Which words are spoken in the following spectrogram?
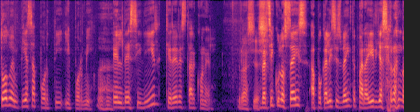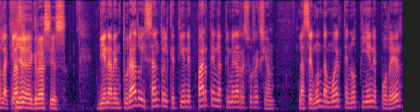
todo empieza por ti y por mí. El decidir querer estar con Él. Gracias. Versículo 6, Apocalipsis 20, para ir ya cerrando la clase. gracias. Bienaventurado y santo el que tiene parte en la primera resurrección. La segunda muerte no tiene poder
